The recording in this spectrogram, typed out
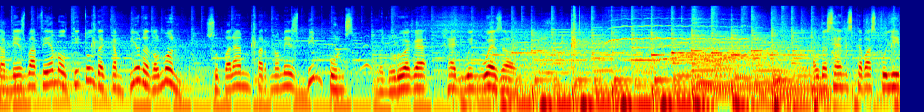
També es va fer amb el títol de campiona del món, superant per només 20 punts la noruega Hedwig Wessel. El descens que va escollir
